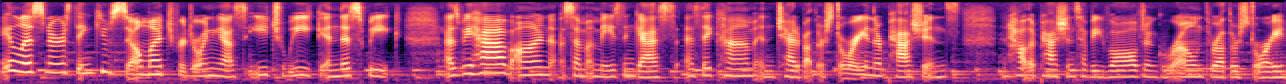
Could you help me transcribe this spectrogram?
Hey, listeners, thank you so much for joining us each week and this week as we have on some amazing guests as they come and chat about their story and their passions and how their passions have evolved and grown throughout their story.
